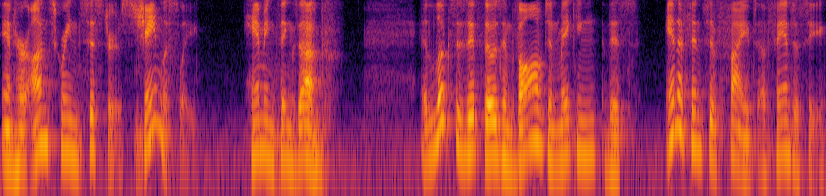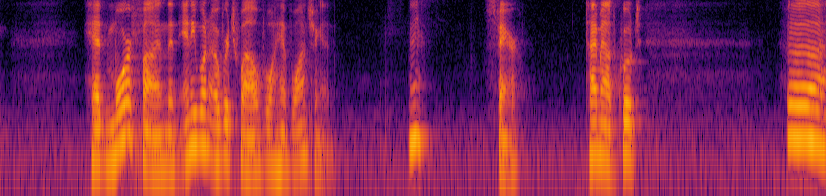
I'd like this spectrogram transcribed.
and her on screen sisters shamelessly hamming things up, it looks as if those involved in making this inoffensive fight of fantasy had more fun than anyone over 12 will have watching it. Eh, it's fair. Timeout, quote, uh,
